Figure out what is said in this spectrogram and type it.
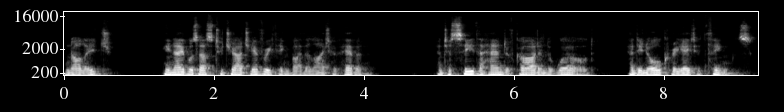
Knowledge enables us to judge everything by the light of heaven and to see the hand of God in the world and in all created things.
